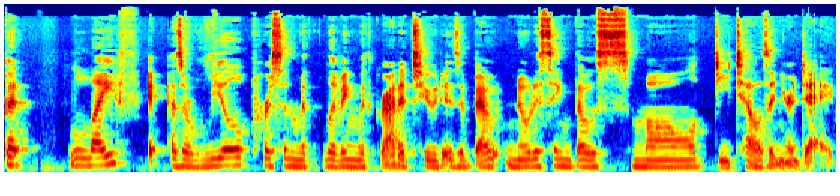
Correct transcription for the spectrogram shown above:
But life as a real person with living with gratitude is about noticing those small details in your day.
